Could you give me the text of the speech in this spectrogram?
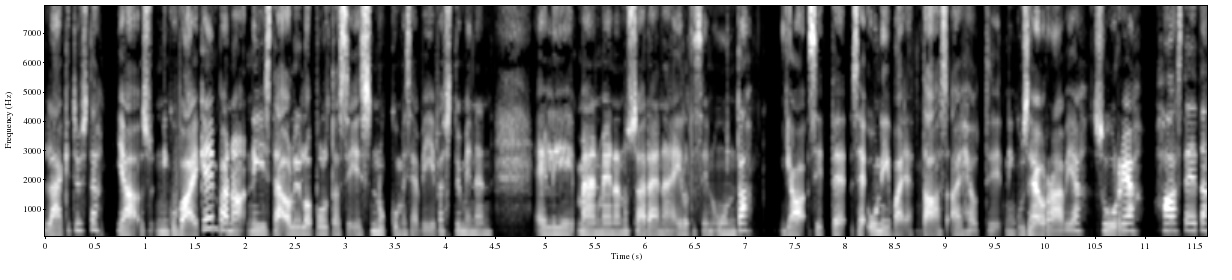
lääkitystä. Ja niin kuin vaikeimpana niistä oli lopulta siis nukkumisen viivästyminen, eli mä en meinannut saada enää iltaisin unta ja sitten se univaje taas aiheutti niin kuin seuraavia suuria haasteita.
